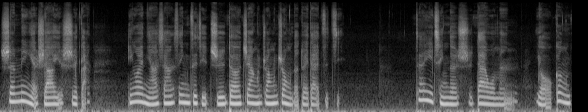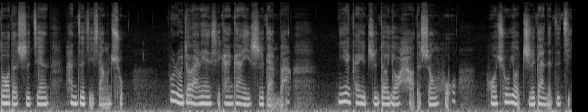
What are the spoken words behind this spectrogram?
生命也需要仪式感，因为你要相信自己值得这样庄重的对待自己。在疫情的时代，我们有更多的时间和自己相处，不如就来练习看看仪式感吧。你也可以值得有好的生活，活出有质感的自己。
